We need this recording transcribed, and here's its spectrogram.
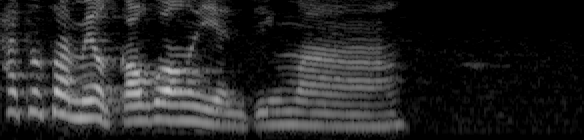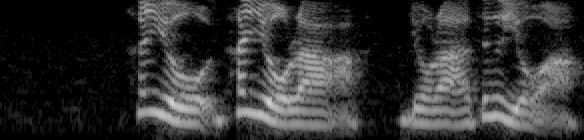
他这算没有高光的眼睛吗？他有，他有啦，有啦，这个有啊。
